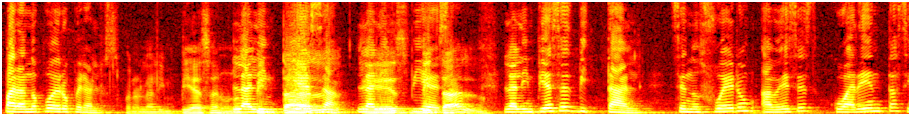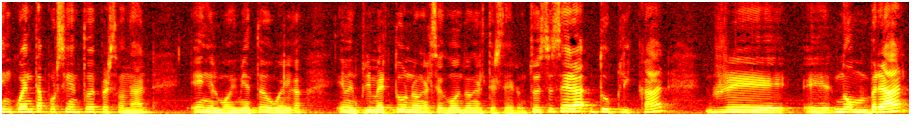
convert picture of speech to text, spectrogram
para no poder operarlos. Bueno, la limpieza en un la limpieza, la es vital. La limpieza es vital. Se nos fueron a veces 40, 50% de personal en el movimiento de huelga, en el primer turno, en el segundo, en el tercero. Entonces era duplicar, eh, nombrar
